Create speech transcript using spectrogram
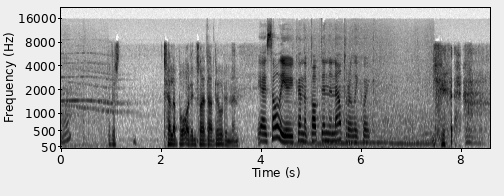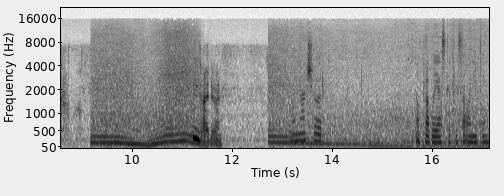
I just teleported inside that building then. Yeah, I saw you. You kind of popped in and out really quick. Yeah. Hmm. Guy doing? I'm not sure. I'll probably ask if we saw anything.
